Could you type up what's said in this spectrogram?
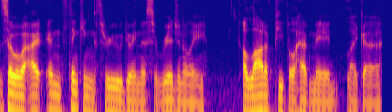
so I, in thinking through doing this originally, a lot of people have made like a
